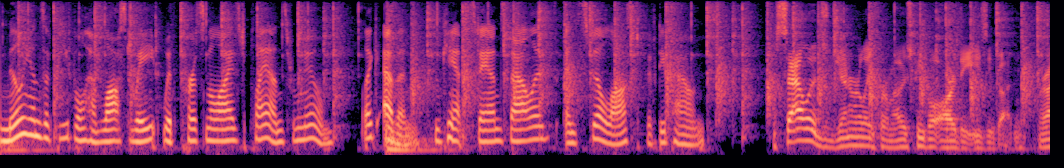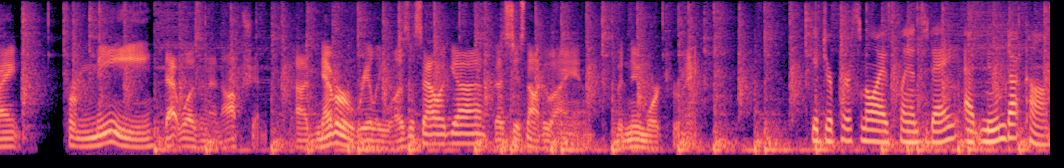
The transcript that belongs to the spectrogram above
Millions of people have lost weight with personalized plans from Noom, like Evan, who can't stand salads and still lost 50 pounds. Salads, generally, for most people, are the easy button, right? For me, that wasn't an option. I never really was a salad guy. That's just not who I am. But Noom worked for me. Get your personalized plan today at Noom.com.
